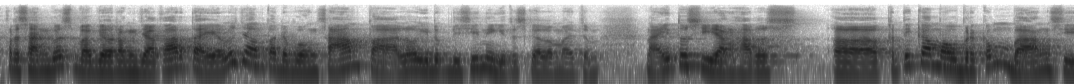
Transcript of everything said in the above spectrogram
keresahan gue sebagai orang Jakarta ya lo jangan pada buang sampah lo hidup di sini gitu segala macam nah itu sih yang harus eh, ketika mau berkembang si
